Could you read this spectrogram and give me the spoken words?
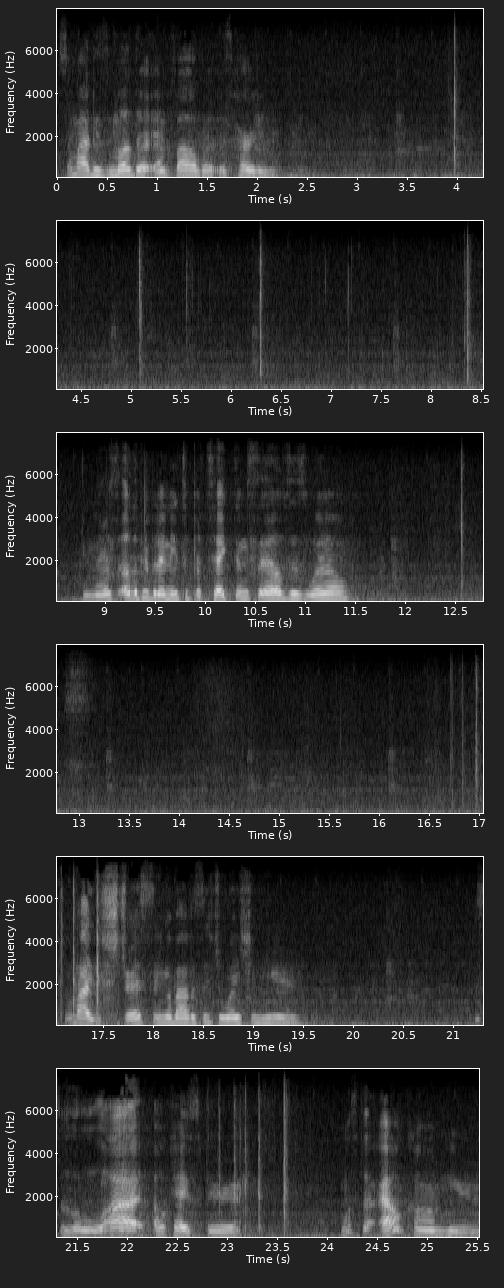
Somebody's mother and father is hurting. And there's other people that need to protect themselves as well. Somebody's stressing about a situation here. Is a lot. Okay, Spirit. What's the outcome here?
